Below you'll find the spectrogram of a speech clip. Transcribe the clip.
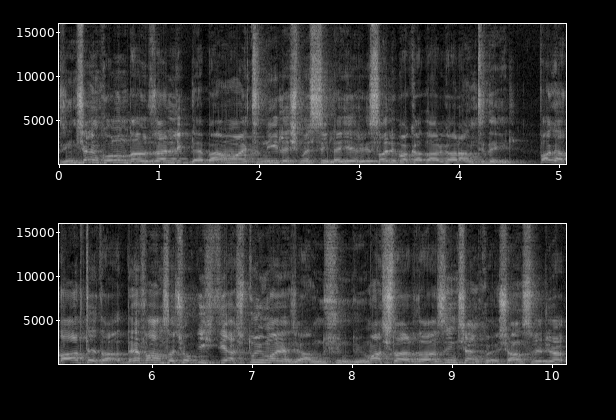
Zinchenko'nun da özellikle Ben White'ın iyileşmesiyle yeri Saliba kadar garanti değil. Fakat Arteta defansa çok ihtiyaç duymayacağını düşündüğü maçlarda Zinchenko'ya şans veriyor.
